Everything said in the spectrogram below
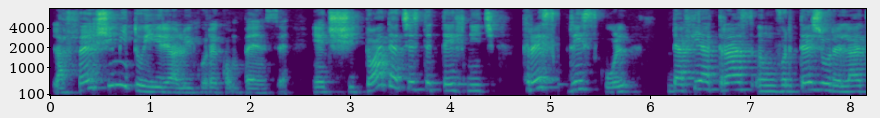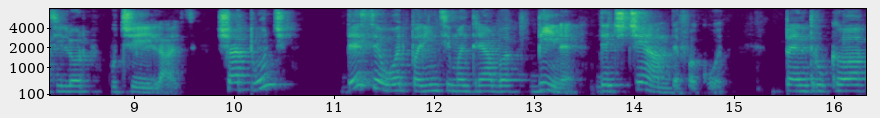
la fel și mituirea lui cu recompense. Deci și toate aceste tehnici cresc riscul de a fi atras în vârtejul relațiilor cu ceilalți. Și atunci Deseori părinții mă întreabă, bine, deci ce am de făcut? Pentru că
